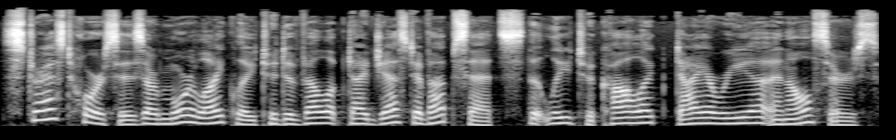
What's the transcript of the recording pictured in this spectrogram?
Stressed horses are more likely to develop digestive upsets that lead to colic, diarrhea, and ulcers.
